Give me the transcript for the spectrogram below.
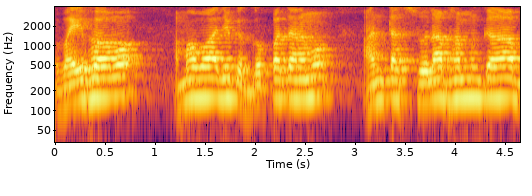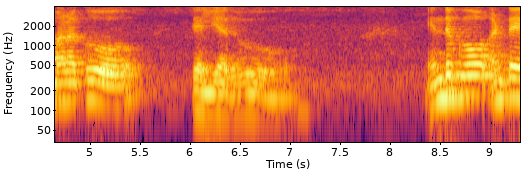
వైభవము అమ్మవారి యొక్క గొప్పతనము అంత సులభంగా మనకు తెలియదు. ఎందుకు అంటే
